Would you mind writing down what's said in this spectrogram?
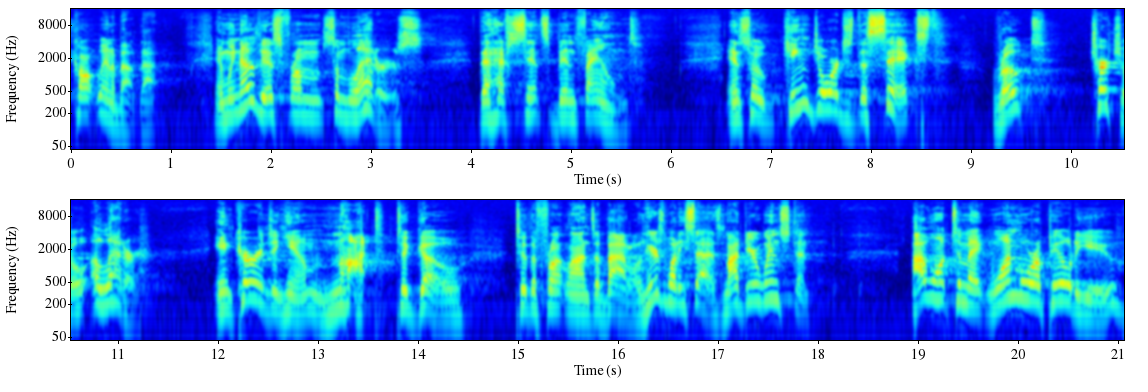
caught wind about that. And we know this from some letters that have since been found. And so King George VI wrote Churchill a letter encouraging him not to go to the front lines of battle. And here's what he says My dear Winston, I want to make one more appeal to you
